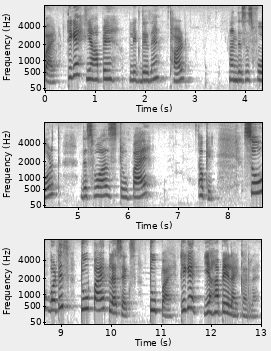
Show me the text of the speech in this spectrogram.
pi ठीक है? यहाँ पे लिख देते हैं third and this is fourth this was two pi okay so what is two pi plus X two pi ठीक है? यहाँ पे लाई कर रहा है।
